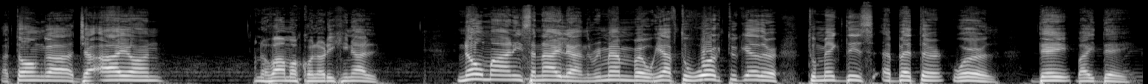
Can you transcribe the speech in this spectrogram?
a Tonga, a Jaion. Nos vamos con la original. No man is an island. Remember, we have to work together to make this a better world, day by day.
